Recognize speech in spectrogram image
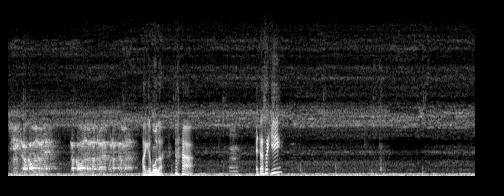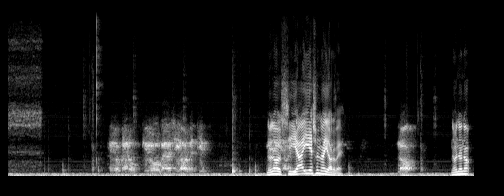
Sí, lo acabo de ver. Lo acabo de ver otra vez con la cámara. ¡Ay, que mola! Mm. ¿Estás aquí? Pero claro, quiero ver si hay orbes, tío. No, no, si hay eso no hay orbe. ¿No? No, no, no.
